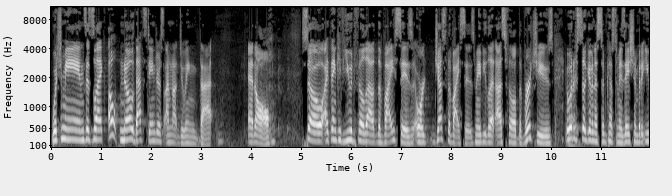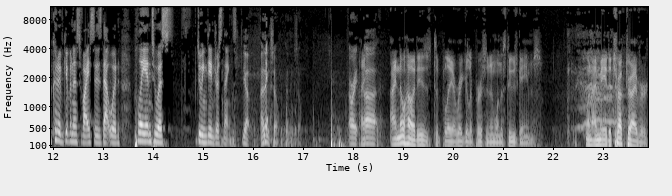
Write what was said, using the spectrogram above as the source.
which means it's like, oh no, that's dangerous. I'm not doing that at all. So I think if you had filled out the vices or just the vices, maybe let us fill out the virtues, it would have still given us some customization, but you could have given us vices that would play into us doing dangerous things. yeah, I think so. I think so. All right. I, Uh, I know how it is to play a regular person in one of Stu's games. When I made a truck driver,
